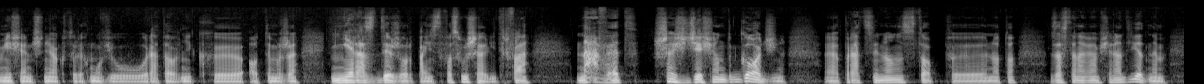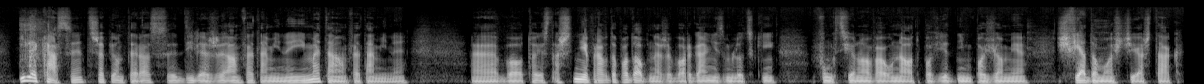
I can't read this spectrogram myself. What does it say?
miesięcznie, o których mówił ratownik, o tym, że nieraz dyżur, Państwo słyszeli, trwa nawet 60 godzin e, pracy non-stop, e, no to zastanawiam się nad jednym. Ile kasy trzepią teraz dilerzy amfetaminy i metamfetaminy? E, bo to jest aż nieprawdopodobne, żeby organizm ludzki funkcjonował na odpowiednim poziomie świadomości aż tak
